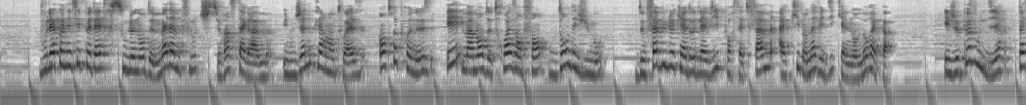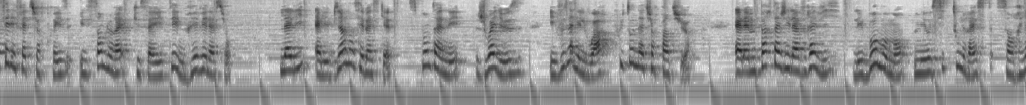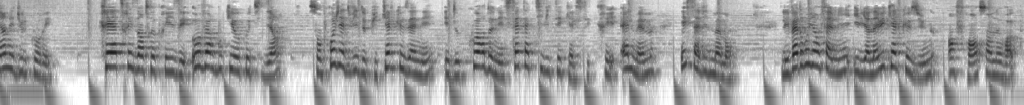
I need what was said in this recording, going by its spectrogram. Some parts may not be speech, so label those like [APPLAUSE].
Vous la connaissez peut-être sous le nom de Madame Flouch sur Instagram, une jeune Clermontoise, entrepreneuse et maman de trois enfants, dont des jumeaux. De fabuleux cadeaux de la vie pour cette femme à qui l'on avait dit qu'elle n'en aurait pas. Et je peux vous le dire, passé les fêtes surprises, il semblerait que ça a été une révélation. Lali, elle est bien dans ses baskets, spontanée, joyeuse, et vous allez le voir, plutôt nature peinture. Elle aime partager la vraie vie, les beaux moments, mais aussi tout le reste, sans rien édulcorer. Créatrice d'entreprise et overbookée au quotidien, son projet de vie depuis quelques années est de coordonner cette activité qu'elle s'est créée elle-même et sa vie de maman. Les vadrouilles en famille, il y en a eu quelques-unes, en France, en Europe,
